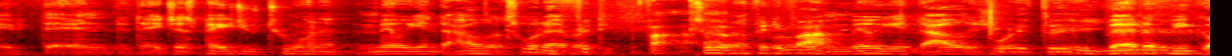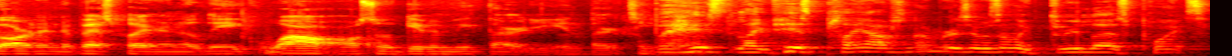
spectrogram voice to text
If they, and they just paid you two hundred million dollars, whatever, two hundred fifty-five uh, million dollars. You, you better year. be guarding the best player in the league while also giving me 30 and 13. But his like his playoffs numbers, it was only three less points,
